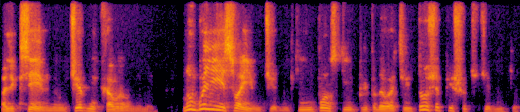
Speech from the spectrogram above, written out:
Алексеевна, учебник Хавронина. Ну, были и свои учебники. Японские преподаватели тоже пишут учебники.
